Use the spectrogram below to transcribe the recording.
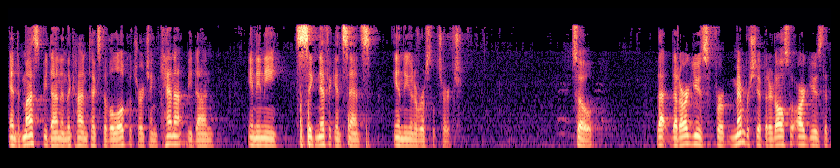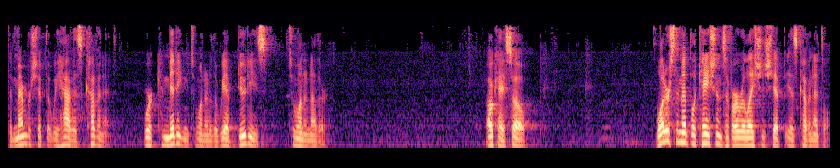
and must be done in the context of a local church and cannot be done in any significant sense in the universal church. So that, that argues for membership, but it also argues that the membership that we have is covenant. We're committing to one another. We have duties to one another. Okay, so what are some implications if our relationship is covenantal?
